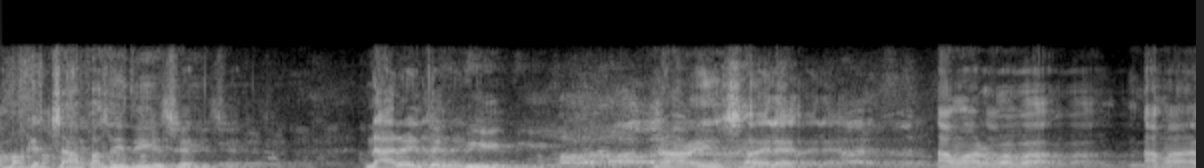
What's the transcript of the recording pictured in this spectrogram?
আমাকে চাপাতি দিয়েছেন। নারে দেখবি নারে সাইলে আমার বাবা, আমার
